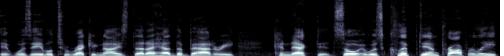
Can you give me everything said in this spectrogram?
it was able to recognize that I had the battery connected. So it was clipped in properly,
